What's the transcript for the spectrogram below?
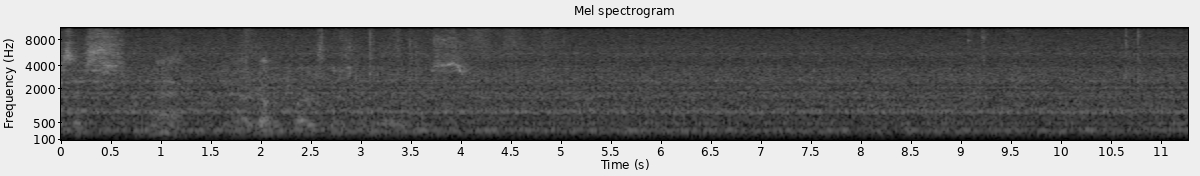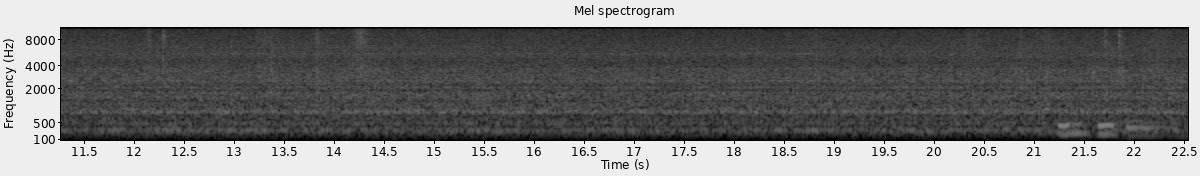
Jesus, man. Okay, I got the cars. There's on dollars. Do, do, do.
